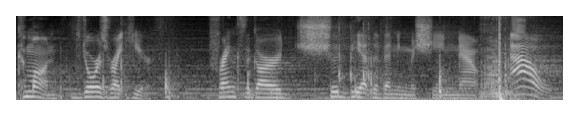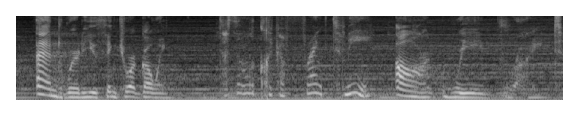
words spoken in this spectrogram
Come on, the door's right here. Frank the guard should be at the vending machine now. Ow! And where do you think you're going? Doesn't look like a Frank to me. Aren't we bright?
